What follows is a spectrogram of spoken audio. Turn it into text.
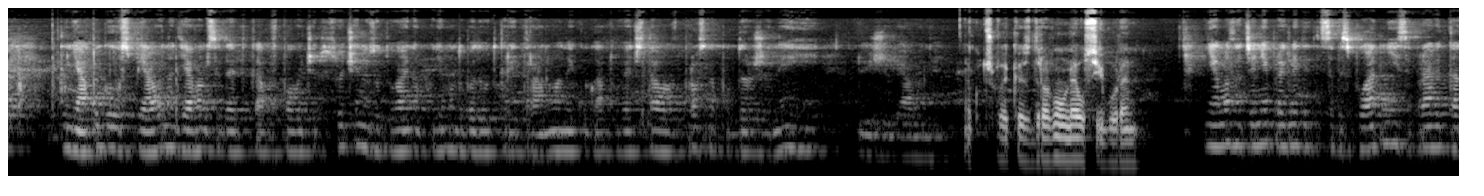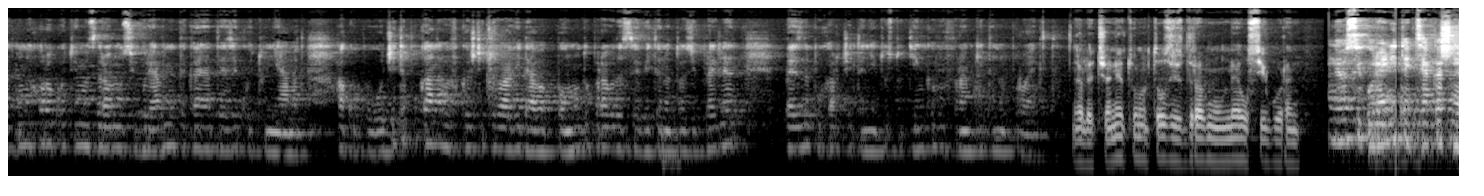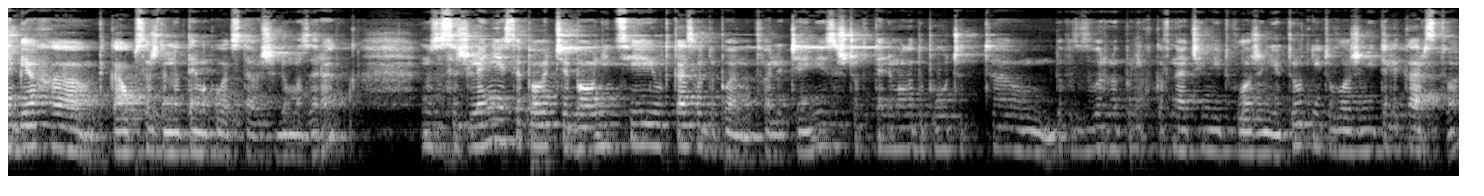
понякога успява, надявам се да е така в повечето случаи, но за това е необходимо да бъде открит рано, а не когато вече става въпрос на поддържане и доизживяване. Ако човек е здравно неосигурен. Няма значение, прегледите са безплатни и се правят както на хора, които имат здравно осигуряване, така и на тези, които нямат. Ако получите покана вкъщи, това ви дава пълното право да се явите на този преглед, без да похарчите нито стотинка в рамките на проекта. Лечението на този здравно неосигурен Неосигурените сякаш не бяха така обсъждана тема, когато ставаше дума за рак, но за съжаление все повече болници отказват да поемат това лечение, защото те не могат да получат, да възвърнат по никакъв начин нито вложения труд, нито вложените лекарства.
